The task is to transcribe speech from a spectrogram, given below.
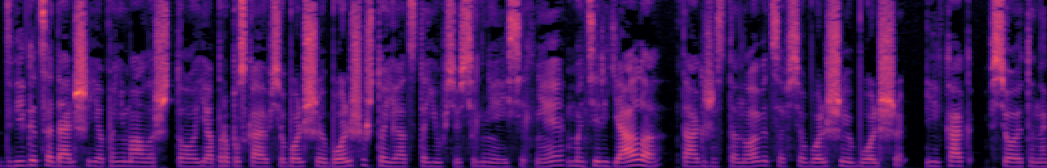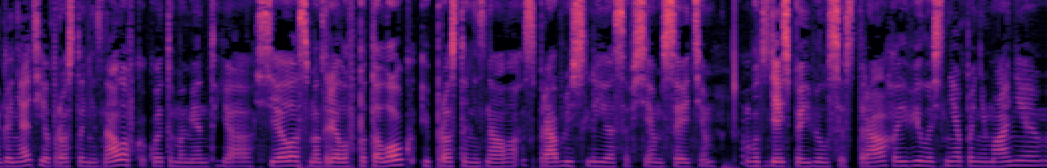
двигаться дальше. Я понимала, что я пропускаю все больше и больше, что я отстаю все сильнее и сильнее. Материала также становится все больше и больше. И как все это нагонять, я просто не знала. В какой-то момент я села, смотрела в потолок и просто не знала, справлюсь ли я совсем с этим. Вот здесь появился страх, появилось непонимание,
